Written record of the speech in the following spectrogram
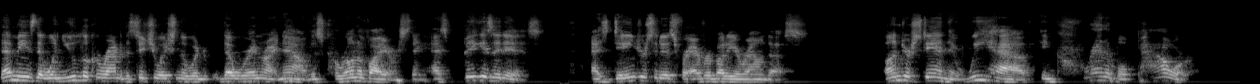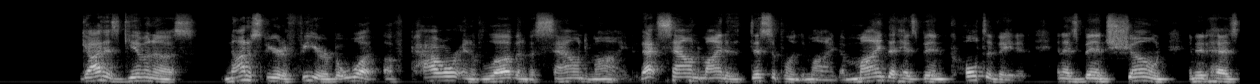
That means that when you look around at the situation that we're, that we're in right now, this coronavirus thing, as big as it is, as dangerous it is for everybody around us, understand that we have incredible power God has given us not a spirit of fear, but what? Of power and of love and of a sound mind. That sound mind is a disciplined mind, a mind that has been cultivated and has been shown and it has,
